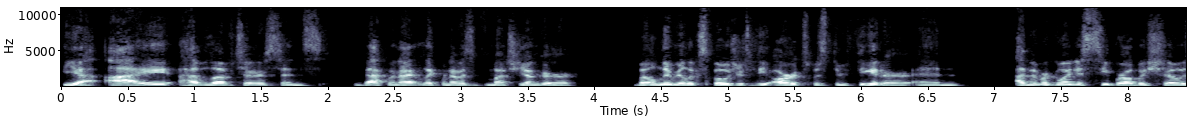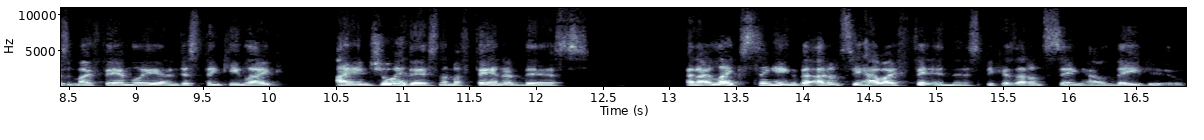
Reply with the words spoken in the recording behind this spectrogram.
Yeah, I have loved her since back when I like when I was much younger. My only real exposure to the arts was through theater, and I remember going to see Broadway shows with my family and just thinking like, I enjoy this and I'm a fan of this, and I like singing, but I don't see how I fit in this because I don't sing how they do.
